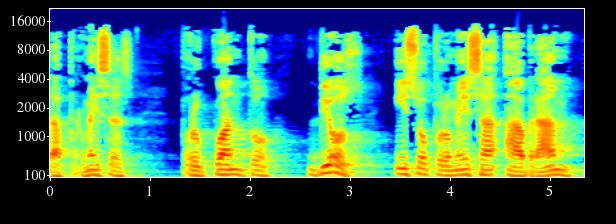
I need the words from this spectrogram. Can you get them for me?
las promesas, por cuanto Dios hizo promesa a Abraham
